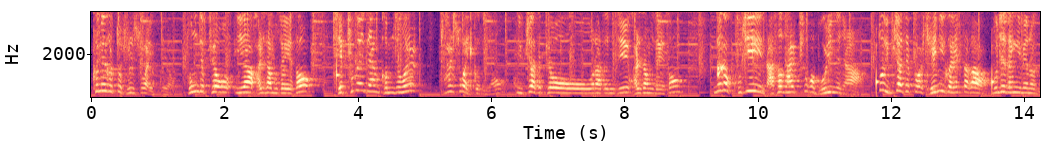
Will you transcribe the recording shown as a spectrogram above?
금액을 또 줄 수가 있고요. 동대표 이하 관리사무소에서 제품에 대한 검증을 또 할 수가 있거든요. 입주자 대표라든지 관리사무소에서 내가 굳이 나서서 할 필요가 뭐 있느냐. 또 입주자 대표가 괜히 그거 했다가 문제 생기면은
